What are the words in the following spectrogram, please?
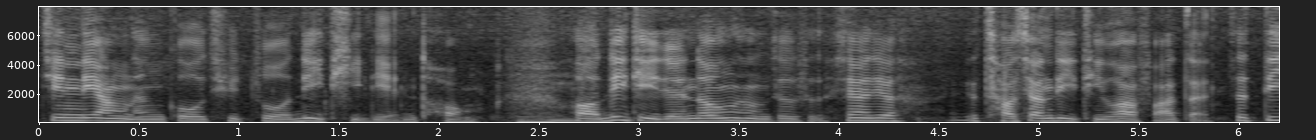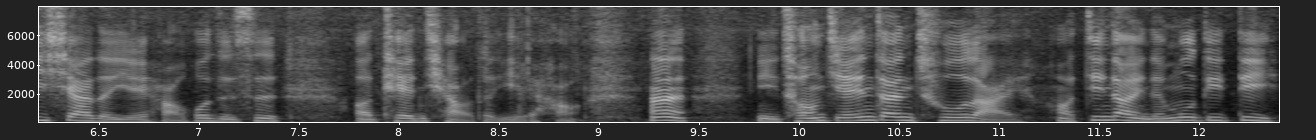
尽量能够去做立体联通，哦，立体联通就是现在就朝向立体化发展，这地下的也好，或者是呃天桥的也好，那你从捷运站出来，哦，进到你的目的地，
